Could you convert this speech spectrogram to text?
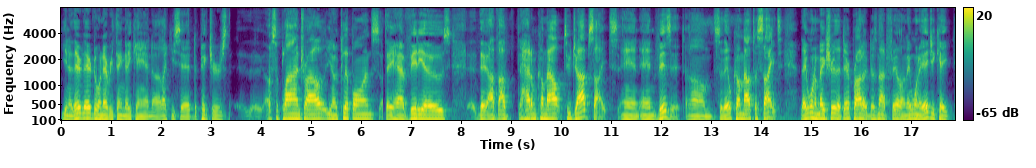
you know they're they're doing everything they can. Uh, like you said, the pictures, a supplying trowel, you know, clip-ons. They have videos. They, I've, I've had them come out to job sites and and visit. Um, so they'll come out to sites. They want to make sure that their product does not fail, and they want to educate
